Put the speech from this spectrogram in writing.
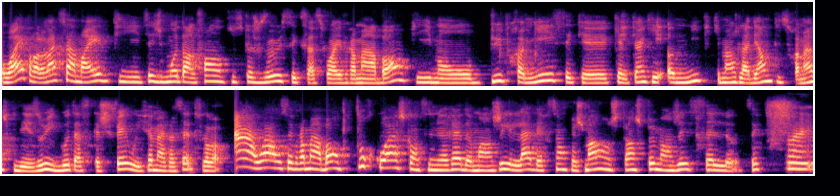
Ouais, probablement que ça m'aide. Puis, tu sais, moi, dans le fond, tout ce que je veux, c'est que ça soit vraiment bon. Puis, mon but premier, c'est que quelqu'un qui est omni puis qui mange de la viande puis du fromage puis des œufs, il goûte à ce que je fais ou il fait ma recette. Puis, ah, wow, c'est vraiment bon. Pourquoi je continuerais de manger la version que je mange quand je peux manger celle-là, tu sais? Ouais.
